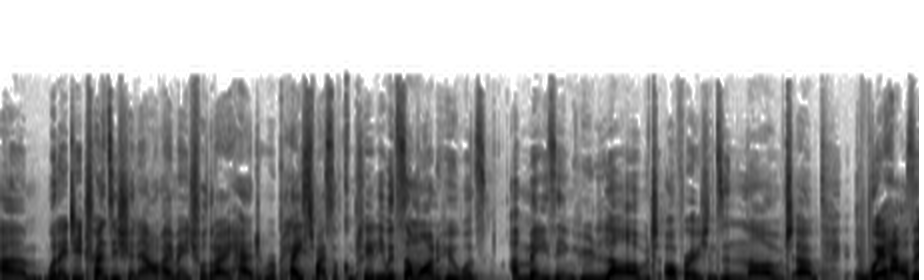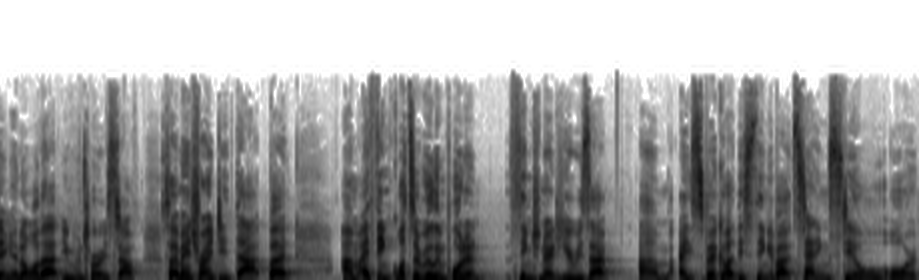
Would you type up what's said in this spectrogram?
um, when I did transition out, I made sure that I had replaced myself completely with someone who was amazing, who loved operations and loved um, warehousing and all that inventory stuff. So I made sure I did that. But um, I think what's a really important thing to note here is that um, I spoke about this thing about standing still or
